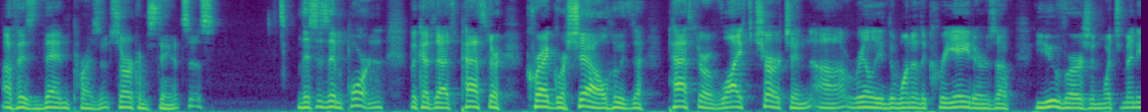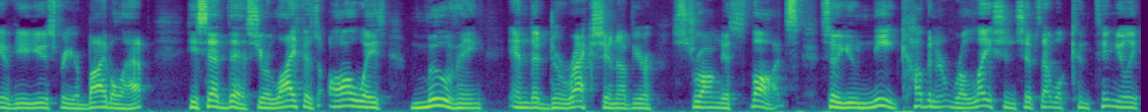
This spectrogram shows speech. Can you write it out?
of his then present circumstances. This is important because as Pastor Craig Groeschel, who's the pastor of Life Church and uh, really the one of the creators of YouVersion, which many of you use for your Bible app, he said this: Your life is always moving in the direction of your strongest thoughts. So you need covenant relationships that will continually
